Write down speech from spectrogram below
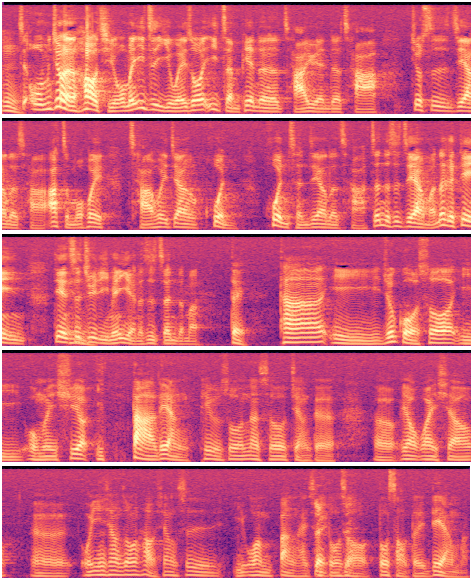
嗯，这我们。就很好奇，我们一直以为说一整片的茶园的茶就是这样的茶啊，怎么会茶会这样混混成这样的茶？真的是这样吗？那个电影电视剧里面演的是真的吗？嗯、对，它以如果说以我们需要一大量，譬如说那时候讲的，呃，要外销，呃，我印象中好像是一万磅还是多少多少的量嘛。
